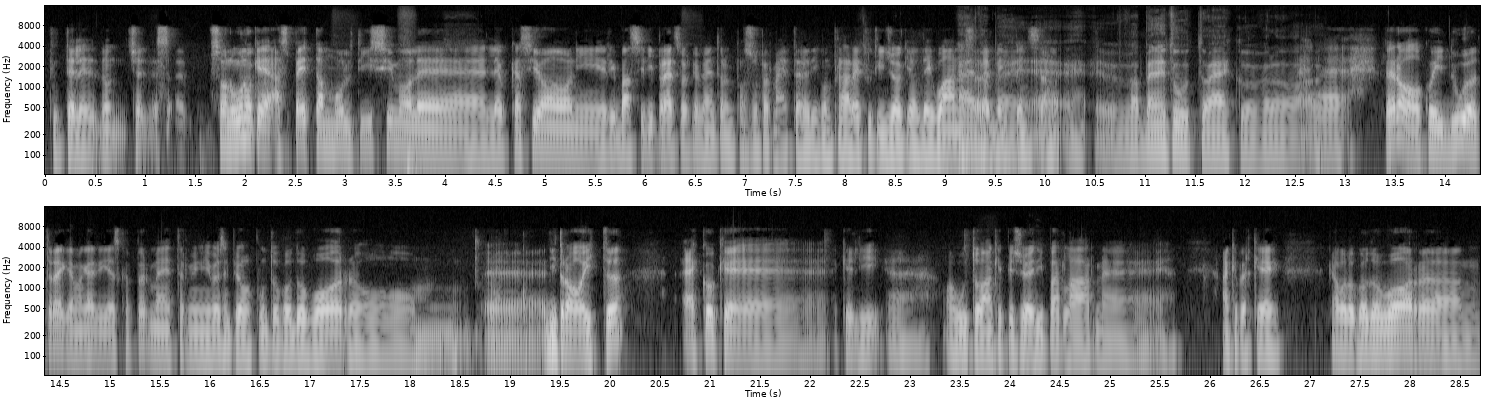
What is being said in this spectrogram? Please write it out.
tutte le... Non, cioè, sono uno che aspetta moltissimo le, le, occasioni, i ribassi di prezzo che ovviamente non mi posso permettere di comprare tutti i giochi al day one, eh, sarebbe vabbè, impensato. Eh, eh, va bene tutto, ecco, però... Eh, però quei due o tre che magari riesco a permettermi, per esempio appunto God of War o eh, Detroit, ecco che, che lì eh, ho avuto anche piacere di parlarne, anche perché cavolo, God of War uh,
